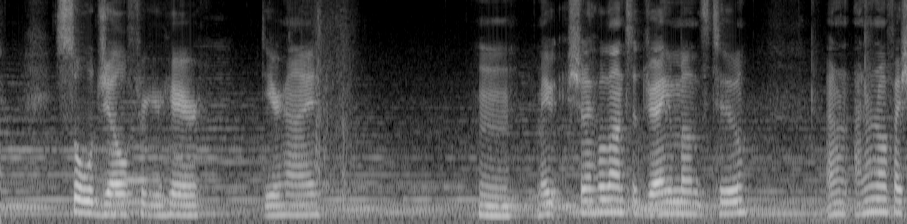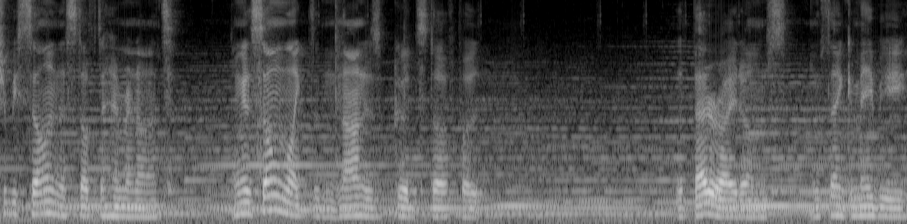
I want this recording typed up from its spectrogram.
Soul gel for your hair. Deer hide. Hmm. Maybe should I hold on to dragon bones too? I don't I don't know if I should be selling this stuff to him or not. I'm gonna sell him like the not as good stuff, but the better items, I'm thinking maybe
